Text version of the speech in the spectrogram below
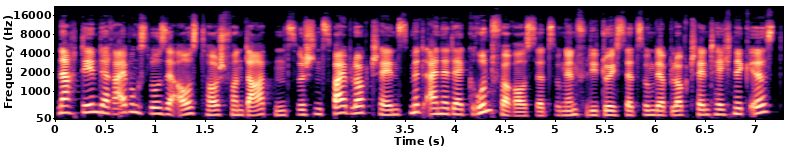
Nachdem der reibungslose Austausch von Daten zwischen zwei Blockchains mit einer der Grundvoraussetzungen für die Durchsetzung der Blockchain-Technik ist,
